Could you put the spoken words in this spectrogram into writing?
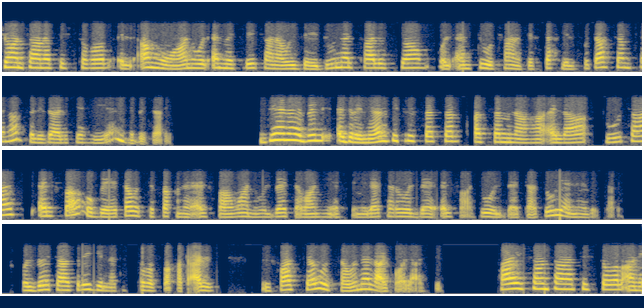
شلون كانت تشتغل؟ 1 وال M 3 كانوا يزيدون الكالسيوم وال M 2 كانت تفتح لي البوتاسيوم channel فلذلك هي inhibitory جينا بال adrenal receptor قسمناها إلى 2 types الفا وبيتا واتفقنا الالفا 1 والبيتا 1 هي stimulator والالفا 2 والبيتا 2 هي inhibitory والبيتا 3 قلنا تشتغل فقط على ال fat cell وتسوي لنا lipolysis هاي شلون كانت تشتغل أنا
